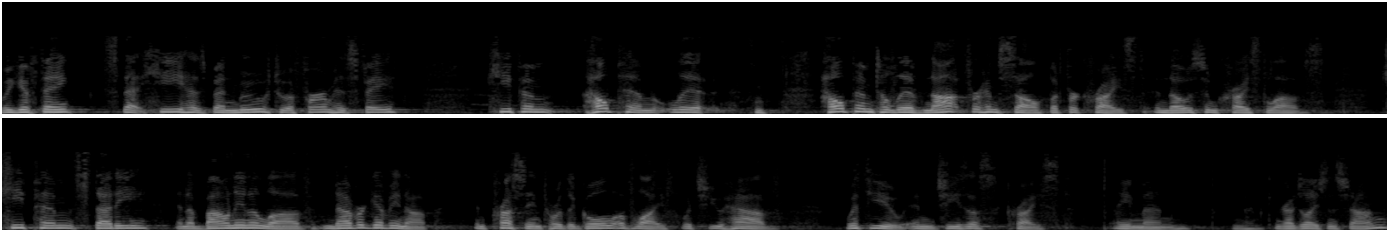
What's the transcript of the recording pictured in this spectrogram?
We give thanks that he has been moved to affirm his faith. Keep him, help him live, help him to live not for himself, but for Christ and those whom Christ loves. Keep him steady and abounding in love, never giving up and pressing toward the goal of life which you have with you in Jesus Christ. Amen. Amen. Congratulations, John.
